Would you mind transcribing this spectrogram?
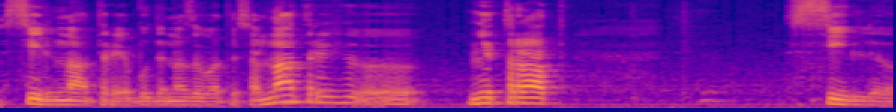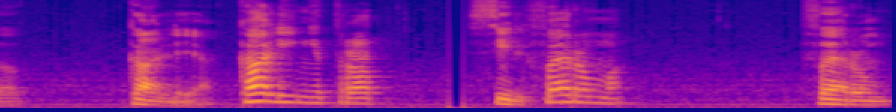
Сіль натрія буде називатися натрій е, нітрат. Сіль е, калія калій нітрат. Сіль ферума. Ферум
